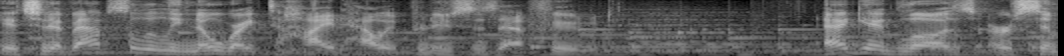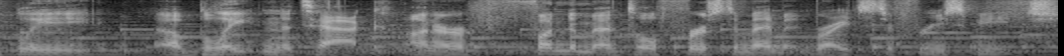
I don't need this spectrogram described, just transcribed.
it should have absolutely no right to hide how it produces that food. Ag-Gag laws are simply a blatant attack on our fundamental First Amendment rights to free speech.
